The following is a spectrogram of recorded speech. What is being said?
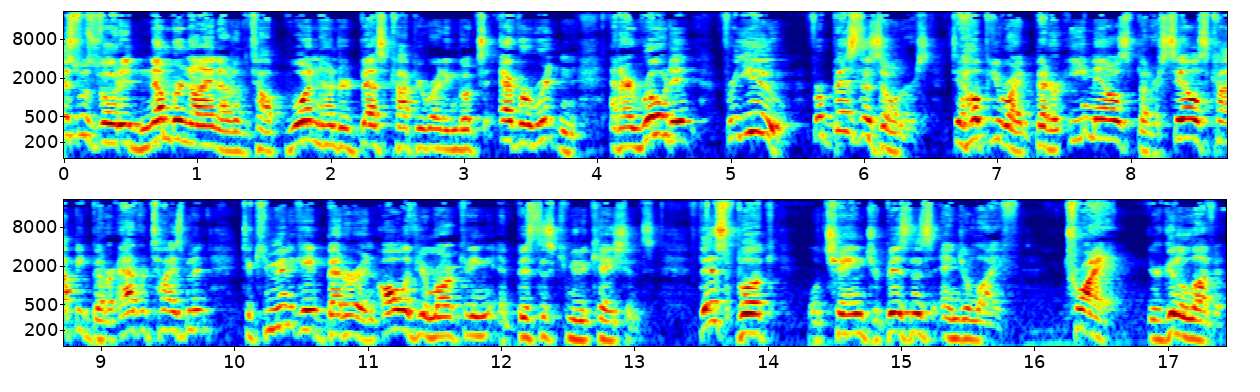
This was voted number nine out of the top 100 best copywriting books ever written, and I wrote it for you, for business owners, to help you write better emails, better sales copy, better advertisement, to communicate better in all of your marketing and business communications. This book will change your business and your life. Try it, you're gonna love it.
